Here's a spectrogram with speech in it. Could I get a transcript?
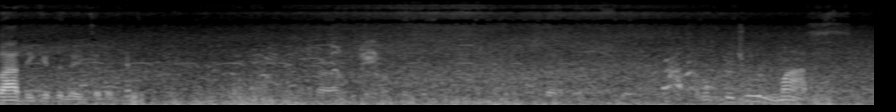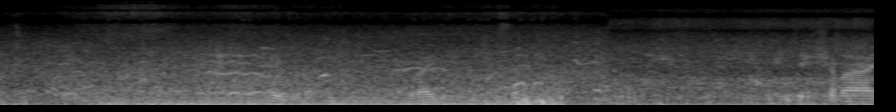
বা দিকে হলো এটা দেখেন এবং প্রচুর মাছ। সবাই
